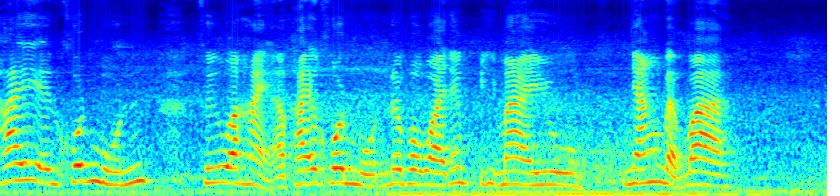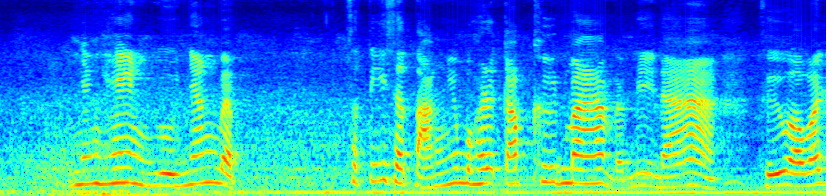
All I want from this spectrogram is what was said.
ภัยเอ็นคนหมุน ถือว่าให้อภัยคนหมุนเด้อเพราะว่ายังปีใหม่อยู่ ยังแบบว่า ยังแห้งอยู่ยังแบบ สติสตังค์ยังบ่ได้กลับคืนมาแบบนี้นะ ถือว่าวัน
